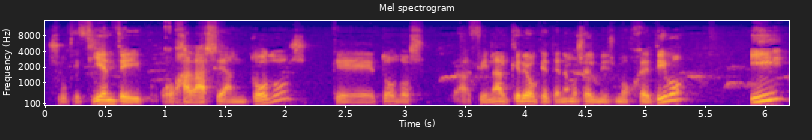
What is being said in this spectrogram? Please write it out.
suficiente y ojalá sean todos, que todos al final creo que tenemos el mismo objetivo, y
